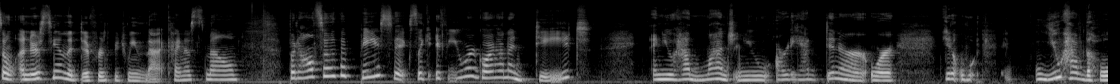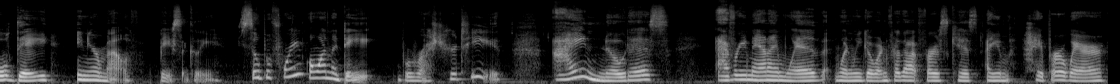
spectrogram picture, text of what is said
so understand the difference between that kind of smell, but also the basics. Like if you were going on a date and you had lunch and you already had dinner or you know you have the whole day in your mouth basically. So before you go on the date, brush your teeth. I notice every man I'm with when we go in for that first kiss, I am hyper aware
